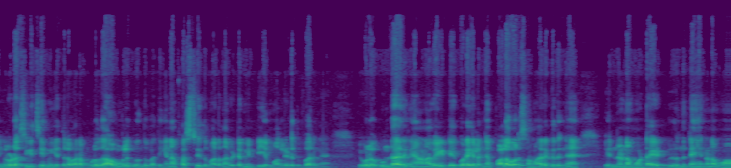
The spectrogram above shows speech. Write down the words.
எங்களோட சிகிச்சை மையத்தில் வரும்பொழுது அவங்களுக்கு வந்து பார்த்திங்கன்னா ஃபஸ்ட்டு இது மாதிரி தான் விட்டமின் டியை முதல்ல எடுத்து பாருங்கள் இவ்வளோ குண்டாக இருக்கேன் ஆனால் வெயிட்டே குறையலைங்க. பல வருஷமாக இருக்குதுங்க. என்னென்னமோ டயட் இருந்துட்டேன் என்னென்னமோ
